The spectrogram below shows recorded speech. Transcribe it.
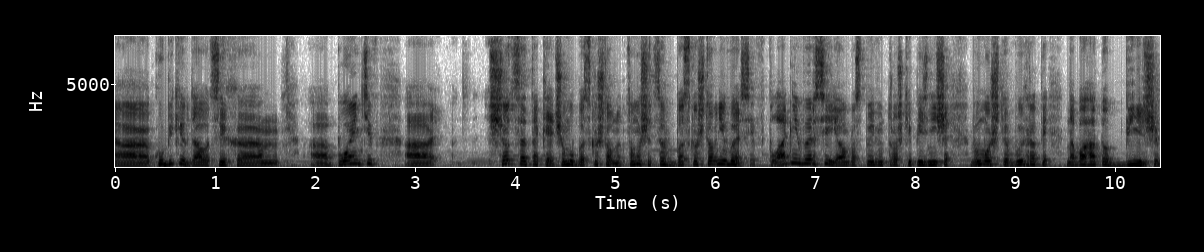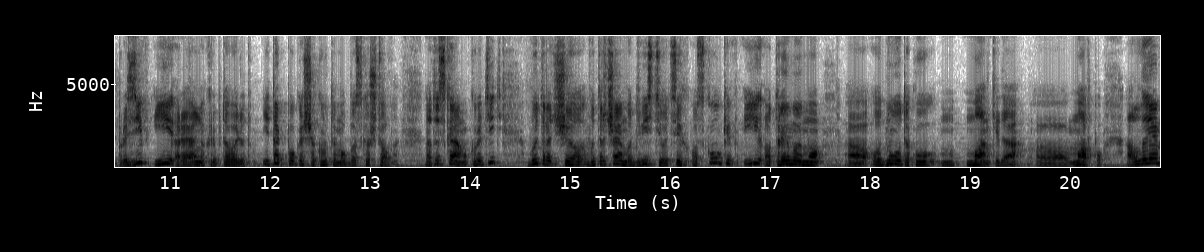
е, Кубіків, да, оцих е, е, поінтів. Що це таке? Чому безкоштовно? Тому що це в безкоштовній версії. В платній версії, я вам розповім трошки пізніше, ви можете виграти набагато більше призів і реальну криптовалюту. І так поки що крутимо безкоштовно. Натискаємо крутіть, витрача- витрачаємо 200 оцих осколків і отримуємо е, одну таку манки, да, е, мавпу. Але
